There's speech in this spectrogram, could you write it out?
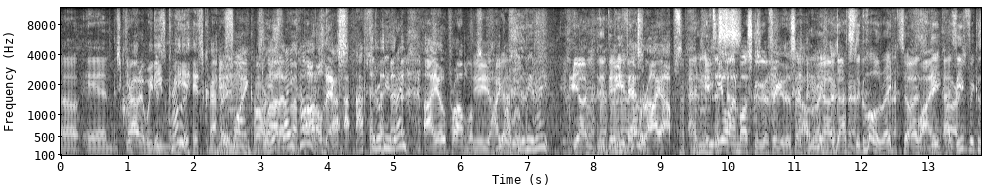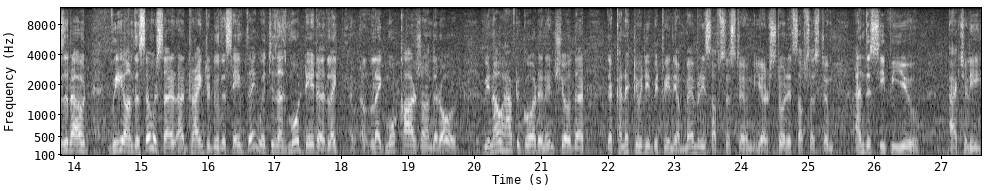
Uh, and it's crowded. We it's need crowded. it's crowded. Need flying cars. There's a lot flying of uh, cars. bottlenecks. absolutely right. I/O problems. You You're absolutely right. Yeah, there you faster go. IOPS. And Elon Musk is going to figure this out, right? Yeah, that's the goal, right? So as, they, as he cars. figures it out, we on the server side are trying to do the same thing, which is as more data, like, like more cars on the road, we now have to go out and ensure that the connectivity between your memory subsystem, your storage subsystem, and the CPU actually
